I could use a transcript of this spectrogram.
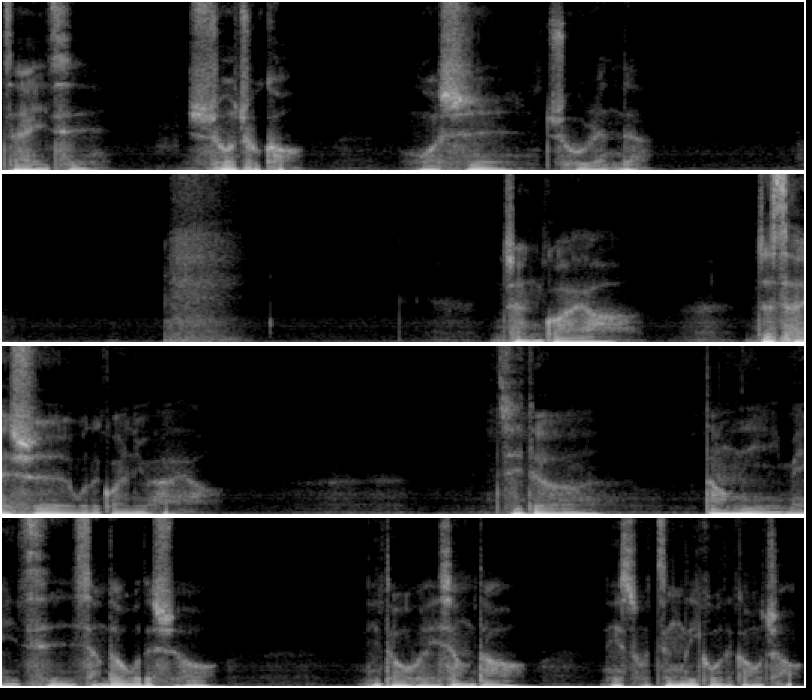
再一次说出口，我是主人的。真乖啊，这才是我的乖女孩啊！记得，当你每一次想到我的时候，你都会想到你所经历过的高潮，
